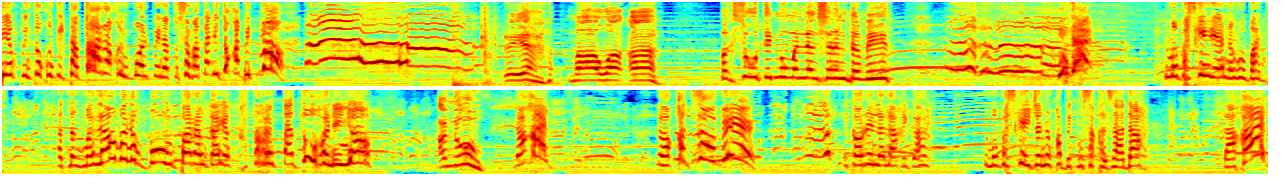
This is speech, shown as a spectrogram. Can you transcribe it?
Mo yung pinto kung tatara ko yung ballpen na to sa mata nito kabit mo! Rhea, maawa ka. Pagsuotin mo man lang siya ng damit. Hindi! Lumabas kayo riyan ng hubad. At nang malaman ng buong barangay ang katarantaduhan ninyo, Ano? lakad! Lakad, sabi! Ikaw rin lalaki ka. Lumabas kayo dyan ng kabit mo sa kalsada. Lakad!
